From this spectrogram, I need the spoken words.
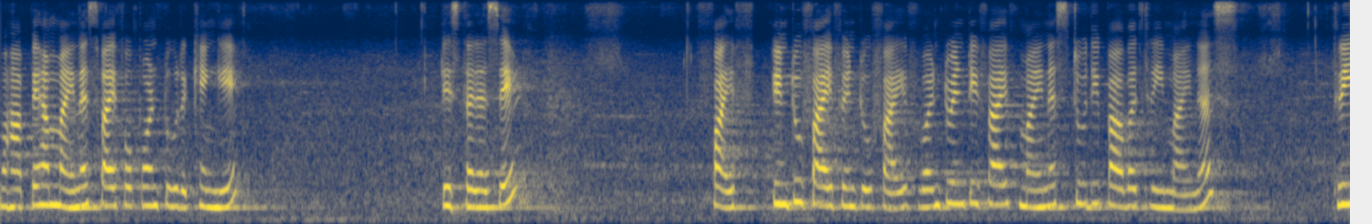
वहाँ पे हम माइनस फाइव अपॉइंट टू रखेंगे। इस तरह से five into five into five one twenty five minus to the power three minus three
